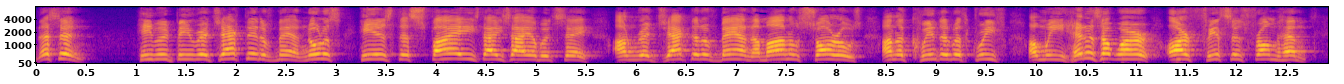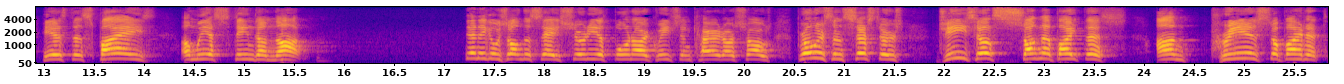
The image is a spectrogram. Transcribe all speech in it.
Listen, he would be rejected of men. Notice, he is despised, Isaiah would say, and rejected of men, a man of sorrows, and acquainted with grief. And we hid, as it were, our faces from him. He is despised, and we esteemed him not. Then he goes on to say, Surely he hath borne our griefs and carried our sorrows. Brothers and sisters, Jesus sung about this and praised about it.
